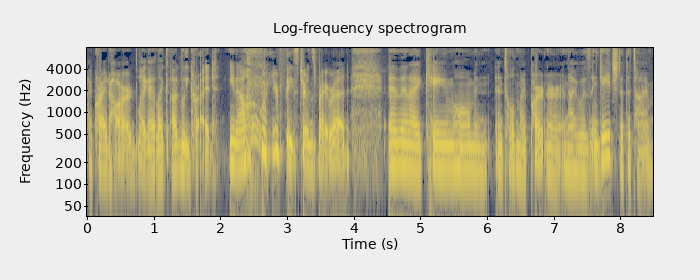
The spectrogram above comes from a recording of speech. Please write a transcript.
I cried hard, like I like ugly cried, you know, your face turns bright red. And then I came home and, and told my partner, and I was engaged at the time,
